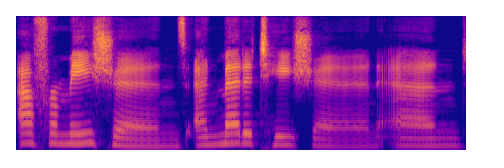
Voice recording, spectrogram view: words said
affirmations and meditation and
